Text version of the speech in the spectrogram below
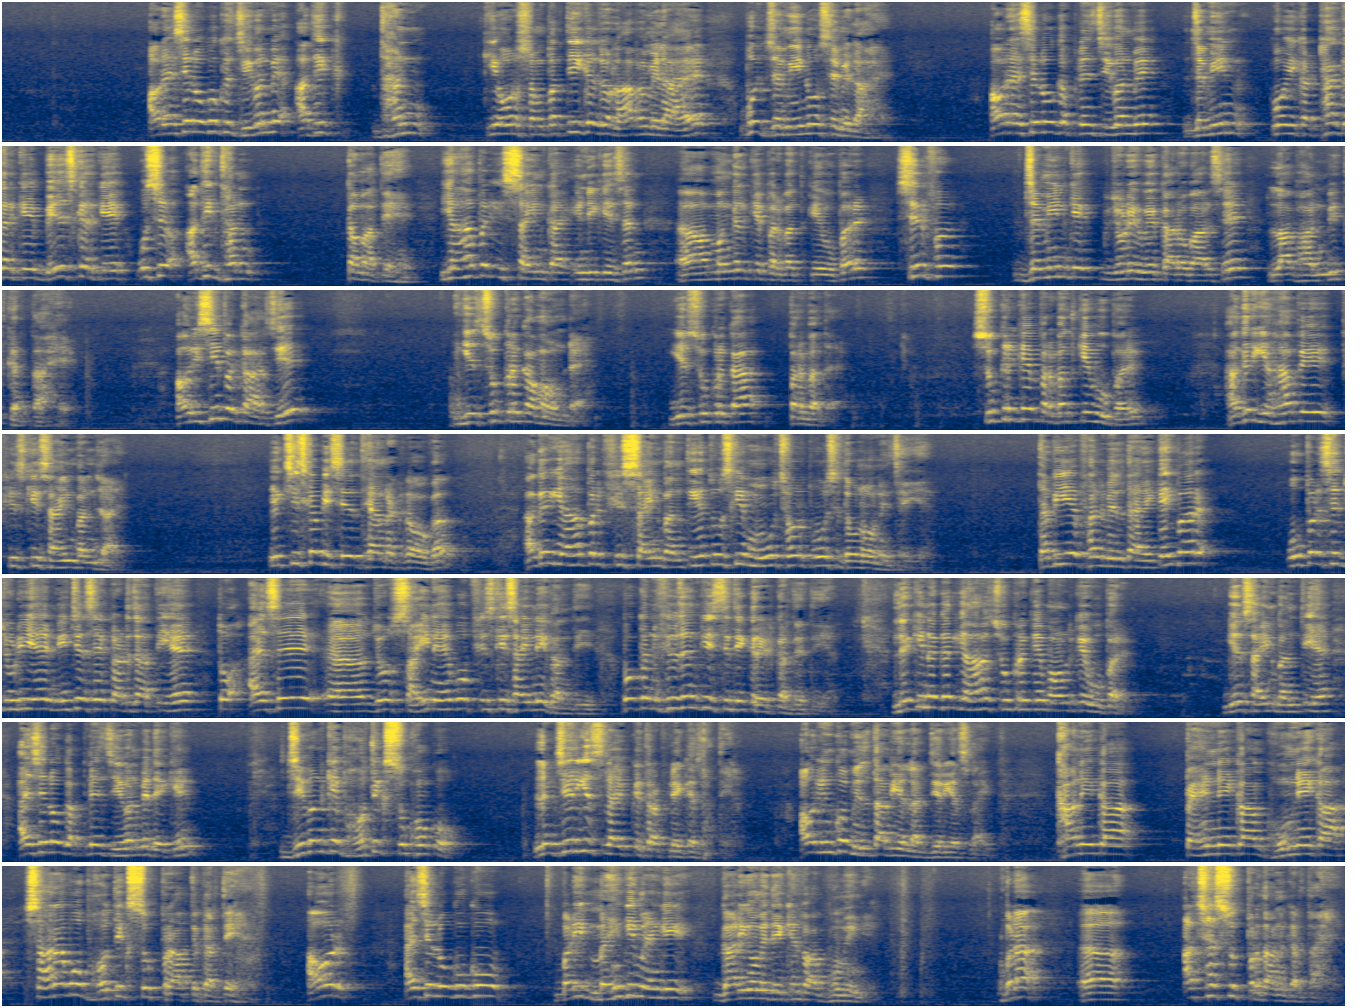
और ऐसे लोगों के जीवन में अधिक धन की और संपत्ति का जो लाभ मिला है, वो जमीनों से मिला है। और ऐसे लोग अपने जीवन में ज़मीन को इकट्ठा करके, बेच करके उससे अधिक धन कमाते हैं। यहाँ पर इस साइन का इंडिकेशन मंगल के पर्वत के ऊपर सिर्फ़ ज़मीन के जुड़े हुए कारोबार से लाभान्वित करता है। और इसी प्रकार से ये शुक्र का माउंट है। ये शुक्र का पर्वत है। शुक्र के पर्वत के ऊपर अगर यहाँ पे फ़िश की साइन बन जाए, एक चीज़ का विशेष ध्यान रखना होगा, अगर यहाँ पर फ़िश साइन बनती है तो उसकी मूछ और पूछ दोनों होने चाहिए। तभी ये फल मिलता है। कई बार ऊपर से जुड़ी है, नीचे से कट जाती है तो ऐसे जो साइन है, वो फ़िश की साइन नहीं बनती। वो कंफ्यूजन की स्थिति क्रिएट कर देती है। लेकिन अगर यहाँ शुक्र के माउंट के ऊपर ये साइन बनती है, ऐसे लोग अपने जीवन में देखें, जीवन के भौतिक सुखों को लग्जरियस लाइफ की तरफ़ लेके जाते हैं। और इनको मिलता भी है लग्जरियस लाइफ खाने का पहनने का घूमने का सारा वो भौतिक सुख प्राप्त करते हैं। और ऐसे लोगों को बड़ी महँगी महँगी गाड़ियों में देखें तो आप घूमेंगे। बड़ा आ, अच्छा सुख प्रदान करता है।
